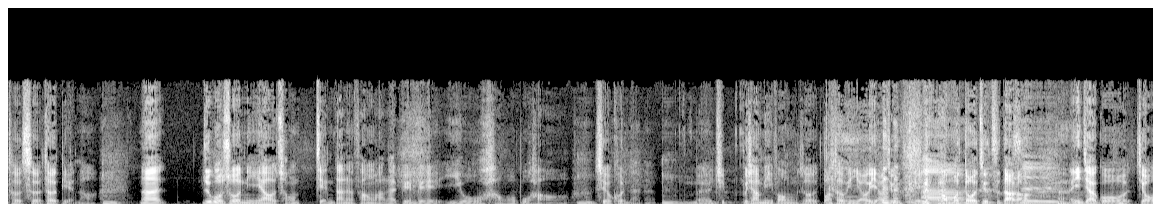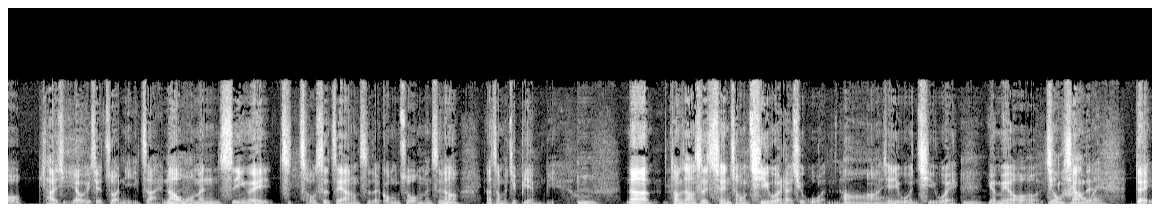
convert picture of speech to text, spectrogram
特色特点啊，嗯，那。如果说你要从简单的方法来辨别油好或不好，嗯，是有困难的，嗯，呃，去不像蜜蜂说把透瓶摇一摇就可以 泡沫多就知道了。那印加果就它要有一些专利在。那我们是因为从事这样子的工作，我们知道要怎么去辨别。嗯，那通常是先从气味来去闻啊，先去闻气味，有没有清香的。对，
